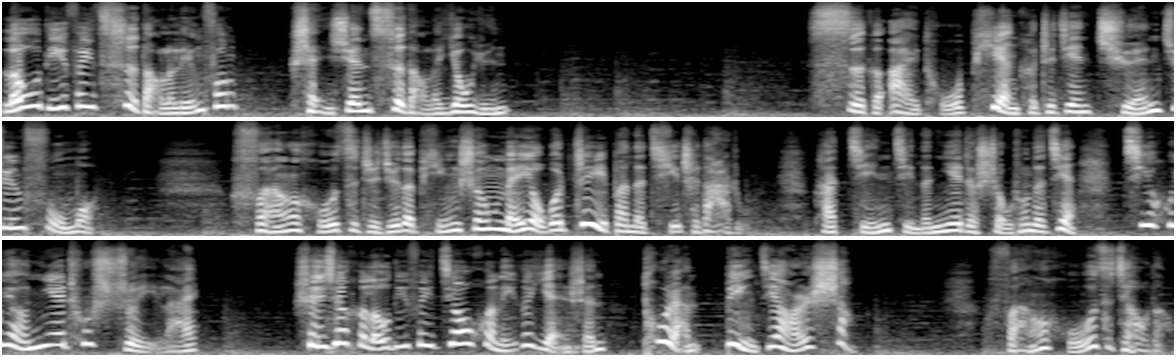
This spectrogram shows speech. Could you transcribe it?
娄迪飞刺倒了凌风，沈轩刺倒了幽云。四个爱徒片刻之间全军覆没。樊胡子只觉得平生没有过这般的奇耻大辱，他紧紧的捏着手中的剑，几乎要捏出水来。沈轩和娄迪飞交换了一个眼神，突然并肩而上。樊胡子叫道：“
